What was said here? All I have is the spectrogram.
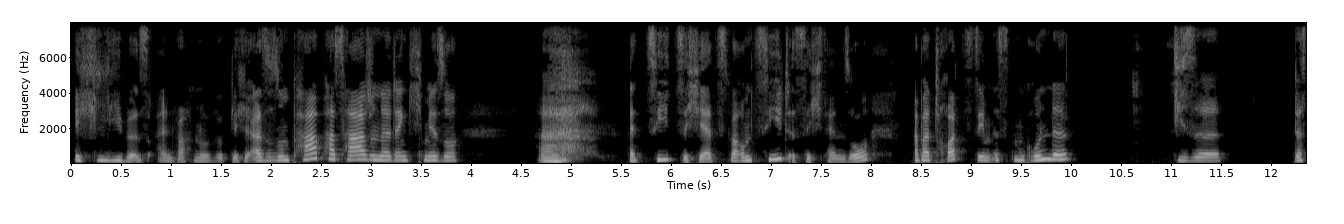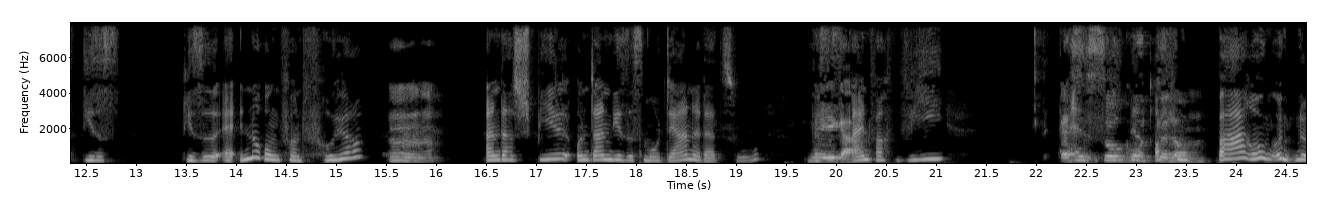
ich liebe es einfach nur wirklich. Also so ein paar Passagen, da denke ich mir so, ah, er zieht sich jetzt. Warum zieht es sich denn so? Aber trotzdem ist im Grunde diese, das, dieses, diese Erinnerung von früher Mhm. an das Spiel und dann dieses Moderne dazu. Das Mega. ist einfach wie es also ist so wie eine gut gelungen. Offenbarung und eine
